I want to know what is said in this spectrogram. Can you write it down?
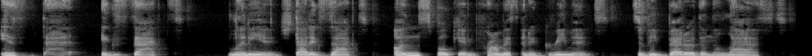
is that exact lineage, that exact unspoken promise and agreement to be better than the last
